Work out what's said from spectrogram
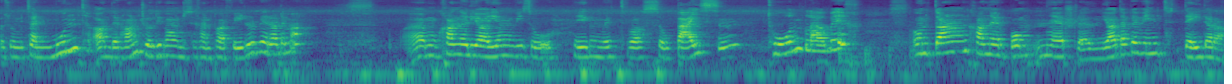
also mit seinem Mund an der Hand, Entschuldigung, dass ich ein paar Fehler gerade mache, ähm, kann er ja irgendwie so irgendetwas so beißen, Ton glaube ich, und dann kann er Bomben herstellen. Ja, da gewinnt Deidara.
